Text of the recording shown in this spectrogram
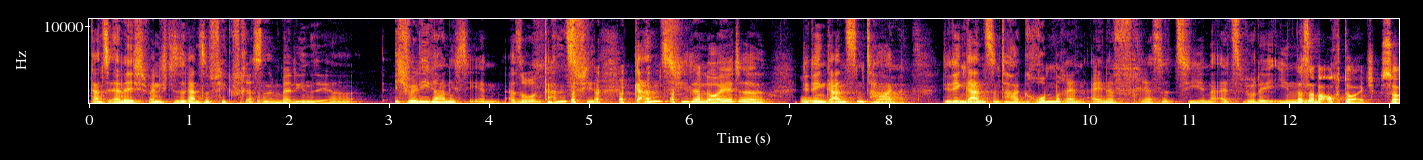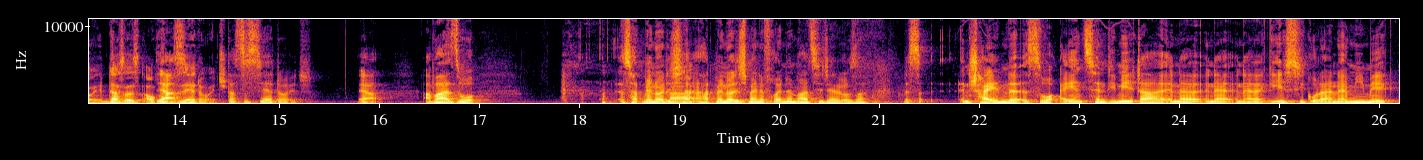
Ganz ehrlich, wenn ich diese ganzen Fickfressen in Berlin sehe, ich will die gar nicht sehen. Also ganz viel, ganz viele Leute, die den ganzen Tag, Gott. die den ganzen Tag rumrennen, eine Fresse ziehen, als würde ihnen. das ist aber auch deutsch. Sorry, das ist auch sehr deutsch. Das ist sehr deutsch. Ja. Aber so, es hat mir neulich, hat mir neulich meine Freundin mal erzählt, die hat gesagt, das Entscheidende ist so ein Zentimeter in der, in der, in der Gestik oder in der Mimik.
